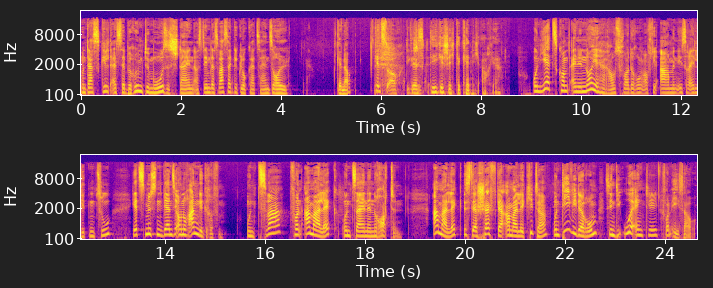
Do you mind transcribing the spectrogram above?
Und das gilt als der berühmte Mosesstein, aus dem das Wasser gegluckert sein soll. genau. Kennst du auch die Das, Geschichte? die Geschichte kenne ich auch, ja. Und jetzt kommt eine neue Herausforderung auf die armen Israeliten zu. Jetzt müssen, werden sie auch noch angegriffen. Und zwar von Amalek und seinen Rotten. Amalek ist der Chef der Amalekiter und die wiederum sind die Urenkel Von Esau.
